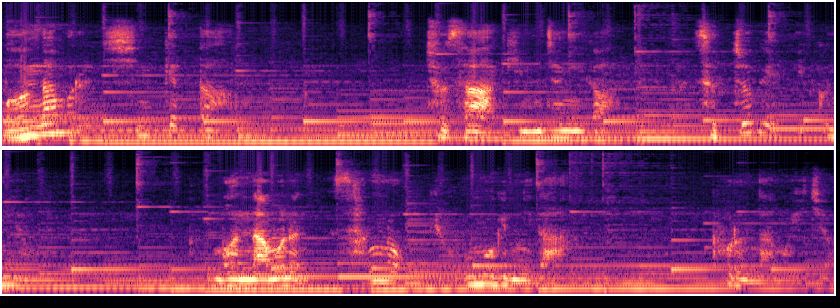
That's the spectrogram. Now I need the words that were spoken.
먼 나무를 심겠다. 추사 김정희가 서쪽에 있군요. 먼 나무는 상록 교목입니다. 푸른 나무이죠.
